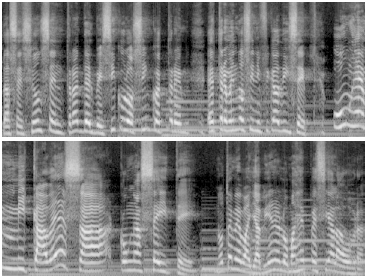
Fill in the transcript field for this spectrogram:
La sección central del versículo 5 es, tremendo significado. Dice, unge mi cabeza con aceite. No te me vayas, viene lo más especial ahora.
